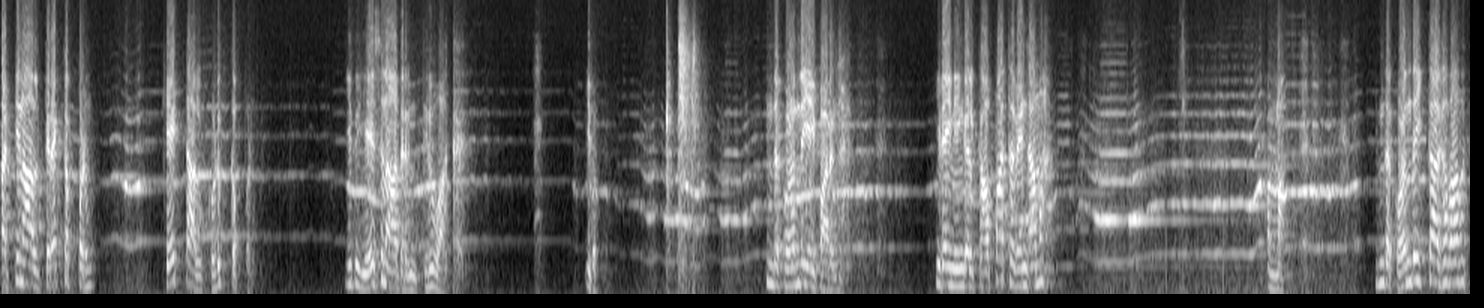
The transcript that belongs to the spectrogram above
தட்டினால் திறக்கப்படும் கேட்டால் கொடுக்கப்படும். இது இயேசுநாதரின் திருவாக்கு. இதோ இந்த குழந்தையை பாருங்கள். இதை நீங்கள் காப்பாற்ற வேண்டாமா? அம்மா. இந்த குழந்தைக்காகவாவது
